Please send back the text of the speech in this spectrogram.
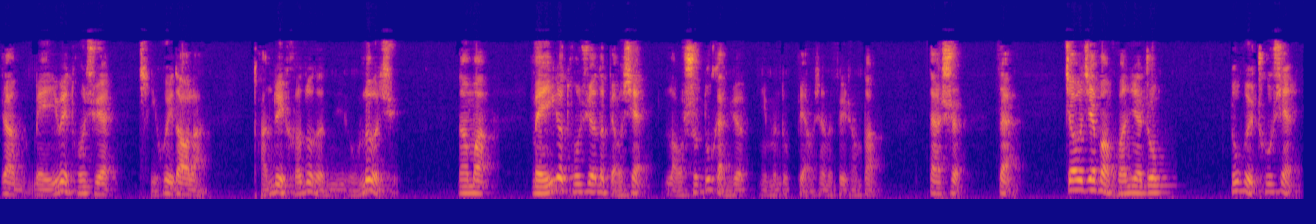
让每一位同学体会到了团队合作的那种乐趣。那么每一个同学的表现，老师都感觉你们都表现的非常棒。但是在交接棒环节中，都会出现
